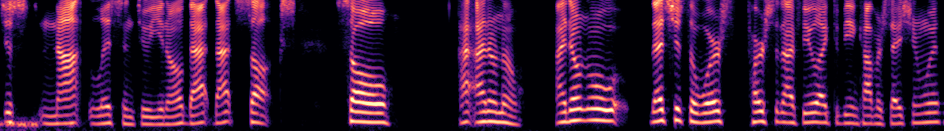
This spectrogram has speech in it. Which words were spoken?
just not listen to, you know, that, that sucks. So I, I don't know. I don't know. That's just the worst person I feel like to be in conversation with.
